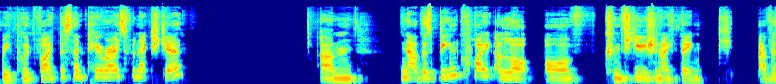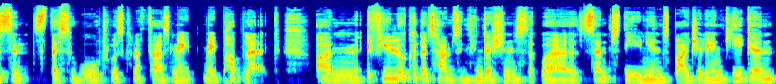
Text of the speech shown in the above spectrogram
3.5% pay rise for next year. Um, now, there's been quite a lot of confusion, I think, ever since this award was kind of first made made public. Um, if you look at the terms and conditions that were sent to the unions by Gillian Keegan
